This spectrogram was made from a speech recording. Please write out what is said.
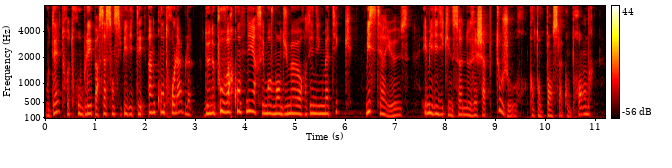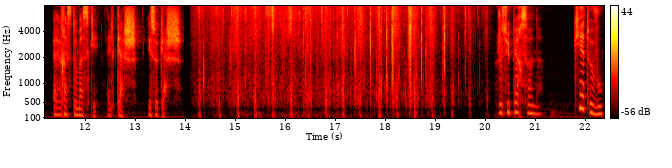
ou d'être troublée par sa sensibilité incontrôlable, de ne pouvoir contenir ses mouvements d'humeur énigmatiques, mystérieuses. Emily Dickinson nous échappe toujours quand on pense la comprendre. Elle reste masquée, elle cache et se cache. Je suis personne. Qui êtes-vous?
